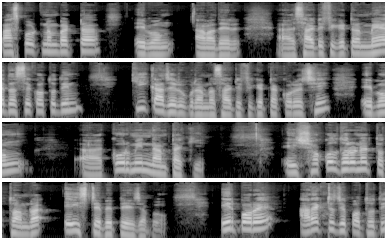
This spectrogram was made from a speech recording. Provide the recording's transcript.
পাসপোর্ট নাম্বারটা এবং আমাদের সার্টিফিকেটটার মেয়াদ আছে কতদিন, কি কাজের উপরে আমরা সার্টিফিকেটটা করেছি এবং কর্মীর নামটা কি। এই সকল ধরনের তথ্য আমরা এই স্টেপে পেয়ে যাব। এরপরে আরেকটা যে পদ্ধতি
